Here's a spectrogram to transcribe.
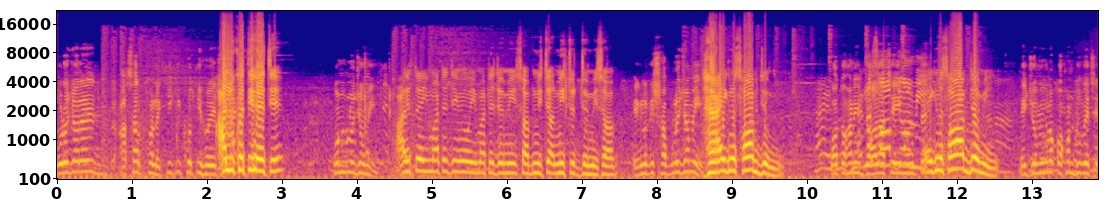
বড় জলের আসার ফলে কি কি ক্ষতি হয়েছে? আলু ক্ষতি হয়েছে। কোনগুলো জমি? আলু তো এই মাঠে জমি ওই মাঠে জমি সব নিচে নিচের জমি সব। এগুলো কি সবগুলো জমি? হ্যাঁ এগুলো সব জমি। কতখানি জল আছে এই মুহূর্তে? এগুলো সব জমি। এই জমিগুলো কখন ডুবেছে?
